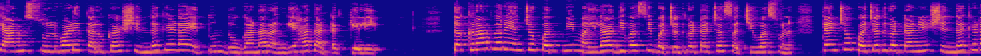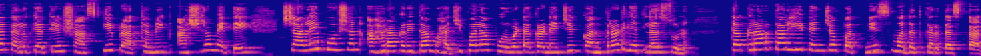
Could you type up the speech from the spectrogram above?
कॅम्प सुलवाडे तालुक्यात शिंदखेडा येथून दोघांना रंगेहात अटक केली. तक्रारदार यांच्या पत्नी महिला आदिवासी बचत गटाच्या सचिव असून त्यांच्या बचत गटाने शिंदखेडा तालुक्यातील शासकीय प्राथमिक आश्रम येथे शालेय पोषण आहाराकरिता भाजीपाला पुरवठा करण्याचे कंत्राट घेतलं असून तक्रारदार हे त्यांच्या पत्नीस मदत करत असतात.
